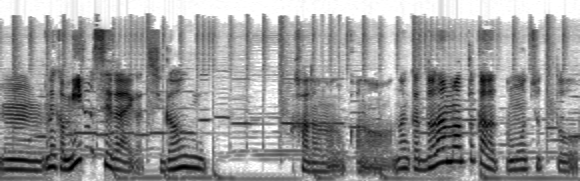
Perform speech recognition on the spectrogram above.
うん、なんか見る世代が違うからなのかな。なんかドラマとかだともうちょっと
